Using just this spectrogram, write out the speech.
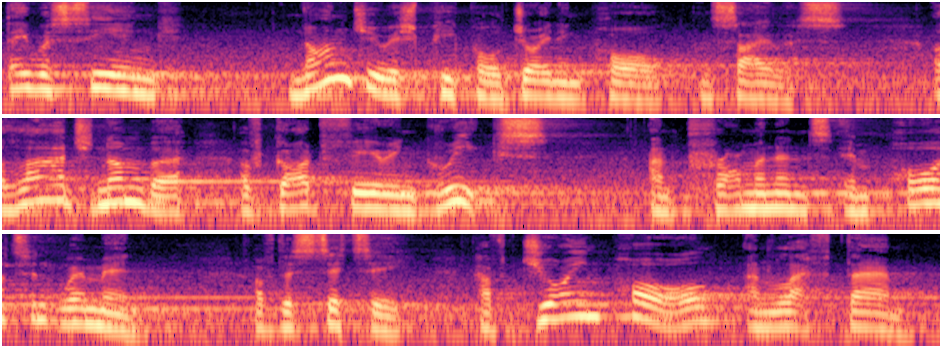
they were seeing non Jewish people joining Paul and Silas. A large number of God fearing Greeks and prominent, important women of the city have joined Paul and left them.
